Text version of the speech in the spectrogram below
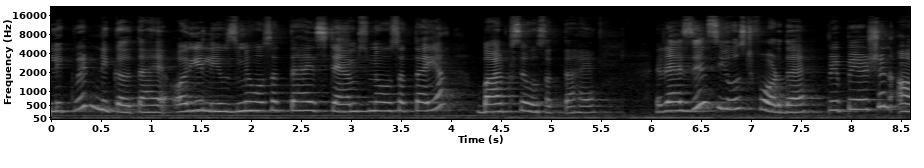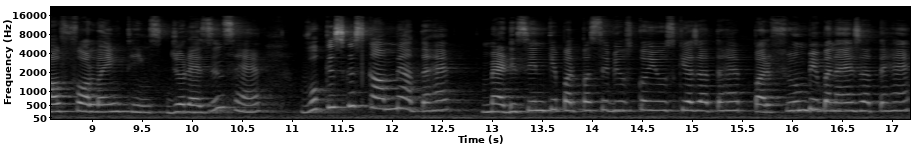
लिक्विड निकलता है और ये लीव्स में हो सकता है स्टेम्स में हो सकता है या बार्क से हो सकता है। Resins use for the preparation of following things जो रेजिन्स हैं, वो किस किस काम में आता है? मेडिसिन के पर्पज़ से भी उसको यूज़ किया जाता है परफ्यूम भी बनाए जाते हैं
